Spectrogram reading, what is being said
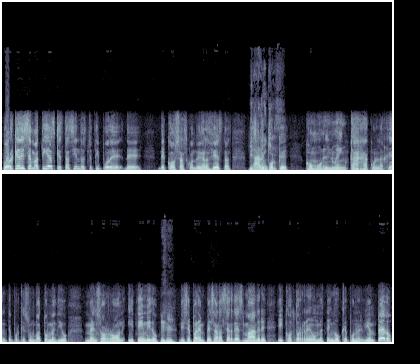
¿Por qué dice Matías que está haciendo este tipo de, de- de cosas cuando llega a las fiestas? Dice que porque como él no encaja con la gente, porque es un vato medio menzorrón y tímido, dice, para empezar a hacer desmadre y cotorreo me tengo que poner bien pedo.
